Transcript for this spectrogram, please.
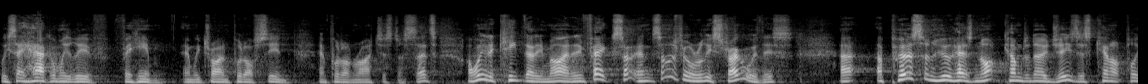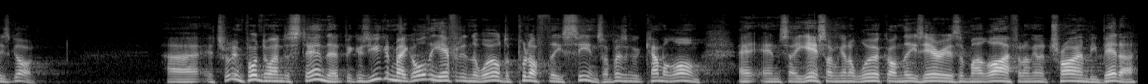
we say, how can we live for Him? And we try and put off sin and put on righteousness. That's, I want you to keep that in mind. And in fact, so, and sometimes people really struggle with this. A person who has not come to know Jesus cannot please God. Uh, it's really important to understand that because you can make all the effort in the world to put off these sins. A person could come along and, and say, Yes, I'm going to work on these areas of my life and I'm going to try and be better.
